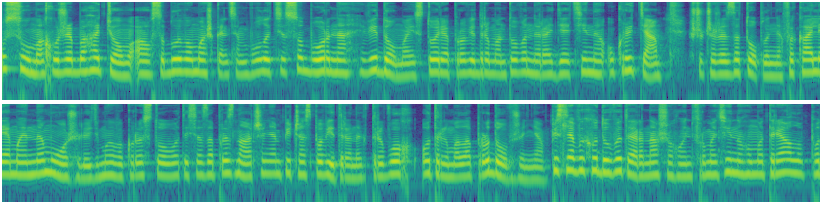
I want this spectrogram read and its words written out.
У Сумах уже багатьом, а особливо мешканцям вулиці Соборна, відома історія про відремонтоване радіаційне укриття, що через затоплення фекаліями не може людьми використовуватися за призначенням під час повітряних тривог, отримала продовження. Після виходу в нашого інформаційного матеріалу по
